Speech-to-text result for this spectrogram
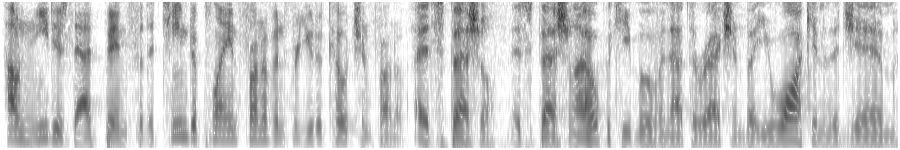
how neat has that been for the team to play in front of and for you to coach in front of? It's special. It's special. And I hope we keep moving that direction. But you walk into the gym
